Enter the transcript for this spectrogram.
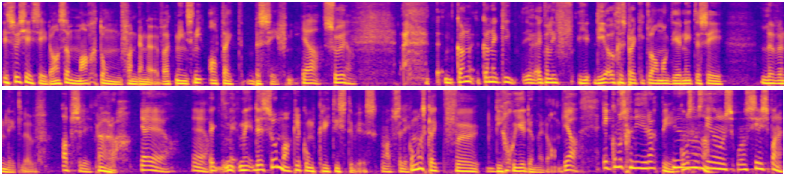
soos jy sê, daar's 'n magdom van dinge wat mense nie altyd besef nie. Ja, So ja. kan kan ek ek wil die, die, die ou gesprekkie klaarmaak deur net te sê live and let live. Absoluut. Regtig. Ja ja ja. Ja. ja. Ek me, me, dis so maklik om krities te wees. Absoluut. Kom ons kyk vir die goeie dinge daarin. Ja, en kom ons geniet die rugby. Kom ons gaan Ja. steun ons ons sien die spanne.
